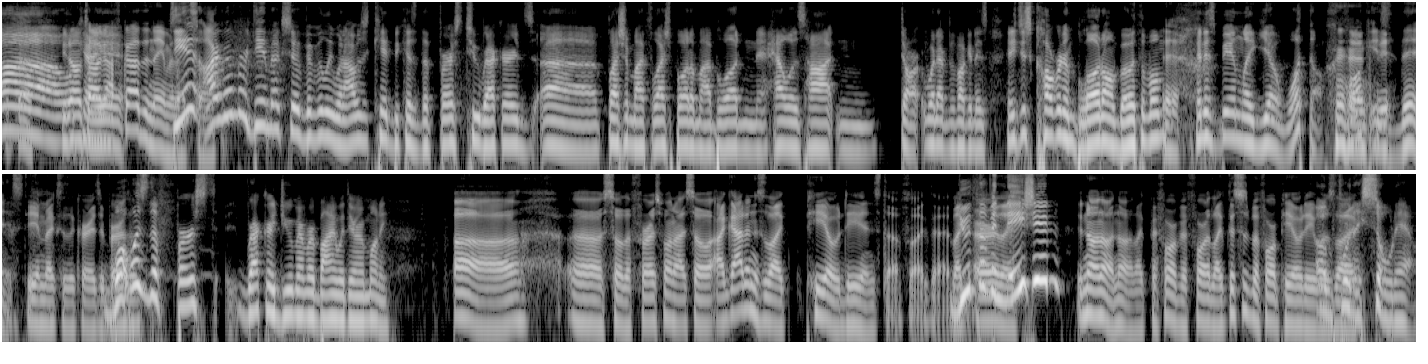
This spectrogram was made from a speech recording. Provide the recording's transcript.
Oh, you know what okay, I'm talking yeah, I forgot the name of D- that song. I remember DMX so vividly when I was a kid because the first two records, uh, "Flesh of My Flesh, Blood of My Blood," and "Hell Is Hot" and "Dark," whatever the fuck it is, and he's just covered in blood on both of them, Yeah. and it's being like, "Yo, what the fuck is this?" DMX is a crazy person. What was the first record you remember buying with your own money? uh uh so the first one I so I got into like POD and stuff like that like Youth of a Nation? No no no like before before like this is before POD Oh, was before like they sold out.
